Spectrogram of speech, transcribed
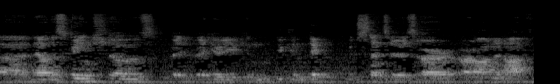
Uh, now the screen shows right, right, here you can you can pick which sensors are, are on and off,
